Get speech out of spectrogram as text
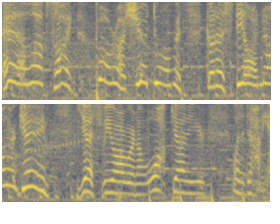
and it looks like Borussia Dortmund gonna steal another game. Yes, we are. We're gonna walk out of here. What a W.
